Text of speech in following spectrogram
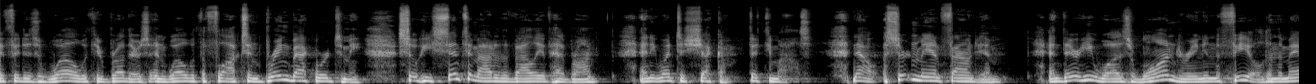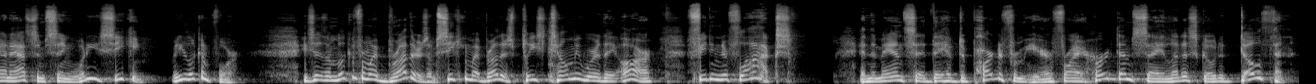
if it is well with your brothers and well with the flocks, and bring back word to me. So he sent him out of the valley of Hebron, and he went to Shechem, 50 miles. Now, a certain man found him, and there he was wandering in the field. And the man asked him, saying, What are you seeking? What are you looking for? He says, I'm looking for my brothers. I'm seeking my brothers. Please tell me where they are, feeding their flocks. And the man said, They have departed from here, for I heard them say, Let us go to Dothan.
